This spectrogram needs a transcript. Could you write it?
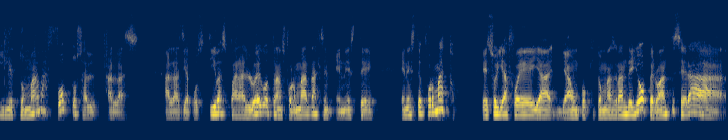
y le tomaba fotos a, las, a las diapositivas para luego transformarlas en, este, en este formato. Eso ya fue ya, ya un poquito más grande yo, pero antes era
